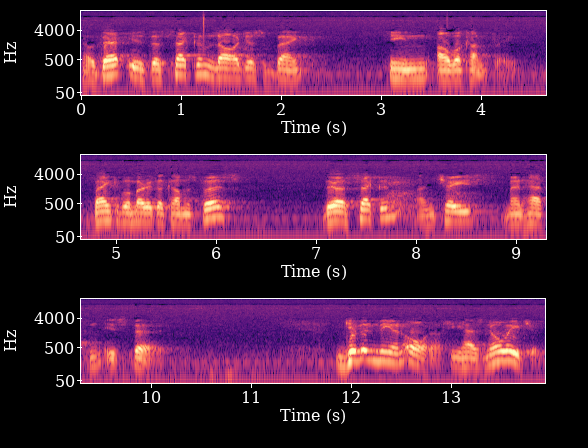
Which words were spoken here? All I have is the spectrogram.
Now that is the second largest bank in our country. Bank of America comes first, they are second, and Chase Manhattan is third. Given me an order. She has no agent.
